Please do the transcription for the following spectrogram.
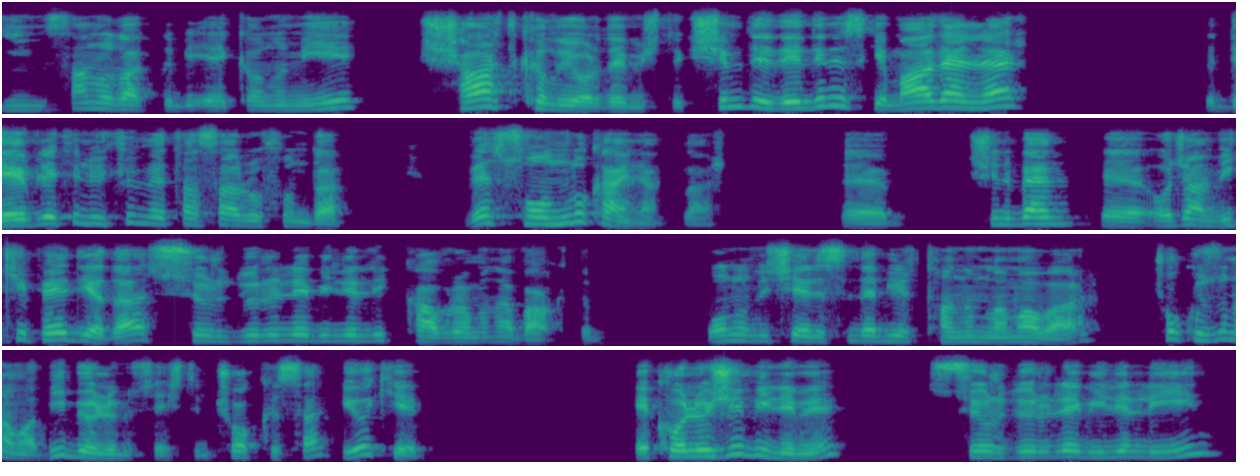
insan odaklı bir ekonomiyi şart kılıyor demiştik. Şimdi dediniz ki madenler devletin hüküm ve tasarrufunda ve sonlu kaynaklar. E, şimdi ben e, hocam Wikipedia'da sürdürülebilirlik kavramına baktım. Onun içerisinde bir tanımlama var. Çok uzun ama bir bölümü seçtim çok kısa. Diyor ki ekoloji bilimi sürdürülebilirliğin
